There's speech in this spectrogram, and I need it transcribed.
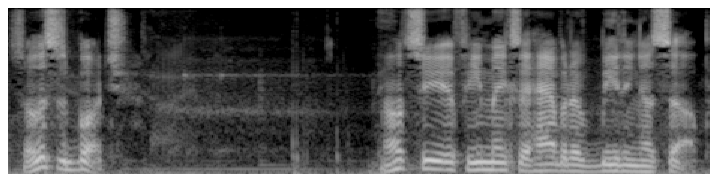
So this is Butch. Now let's see if he makes a habit of beating us up.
